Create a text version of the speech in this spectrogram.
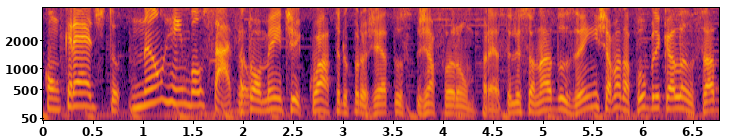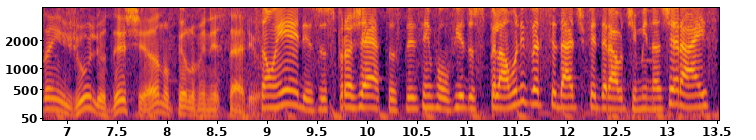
com crédito não reembolsável. Atualmente, quatro projetos já foram pré-selecionados em chamada pública lançada em julho deste ano pelo Ministério. São eles os projetos desenvolvidos pela Universidade Federal de Minas Gerais,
